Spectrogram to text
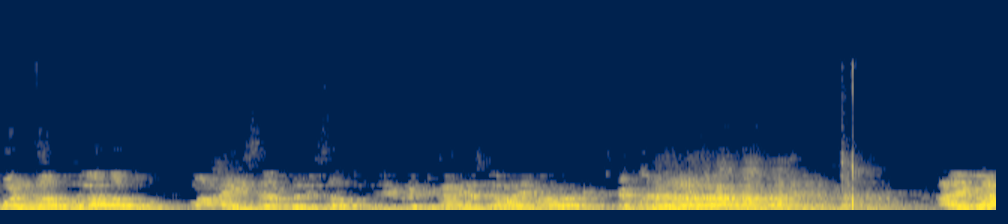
पंढरपूरला जातो. मग आईसाहेब घरी सर्व ठिकाणी असल्या भाई महाराज. ऐका.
